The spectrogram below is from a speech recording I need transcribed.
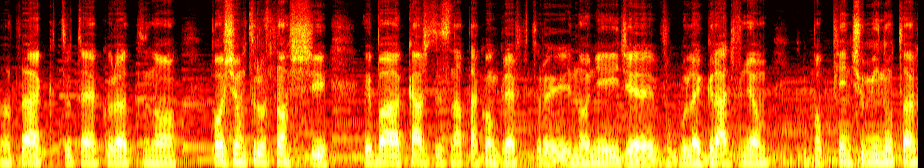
No tak, tutaj akurat no poziom trudności. Chyba każdy zna taką grę, w której no nie idzie w ogóle grać w nią. I po pięciu minutach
